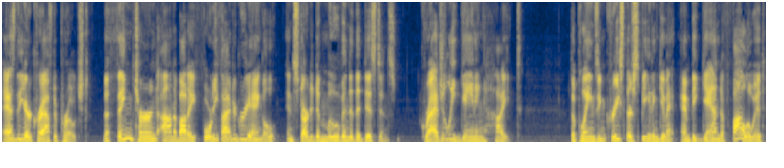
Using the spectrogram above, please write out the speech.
As the aircraft approached, the thing turned on about a 45 degree angle and started to move into the distance, gradually gaining height. The planes increased their speed and, and began to follow it,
